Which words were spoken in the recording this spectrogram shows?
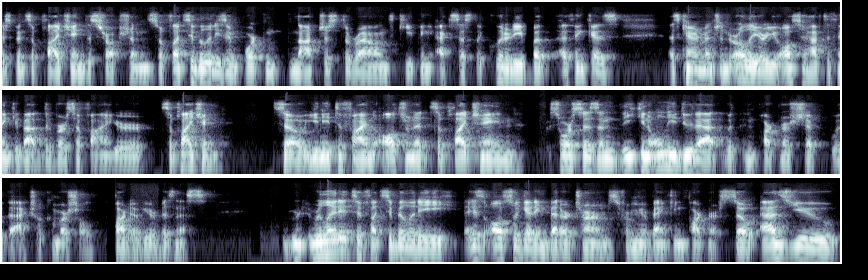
there's been supply chain disruption. So flexibility is important, not just around keeping excess liquidity, but I think as as Karen mentioned earlier, you also have to think about diversifying your supply chain. So you need to find alternate supply chain sources, and you can only do that with in partnership with the actual commercial part of your business. related to flexibility is also getting better terms from your banking partners. So as you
